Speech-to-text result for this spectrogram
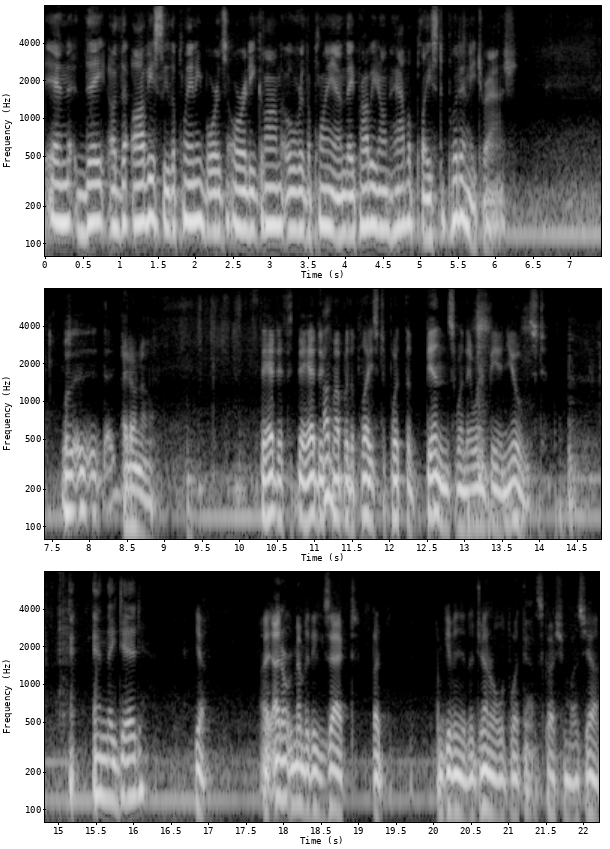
and they uh, the, obviously the planning board's already gone over the plan. They probably don't have a place to put any trash. Well, uh, I don't know. They had to they had to come up with a place to put the bins when they weren't being used. And they did. Yeah, I, I don't remember the exact, but I'm giving you the general of what the discussion was. Yeah,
